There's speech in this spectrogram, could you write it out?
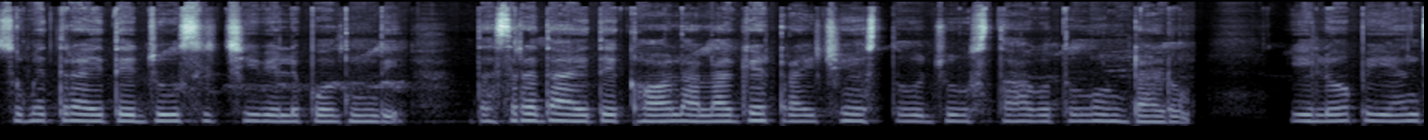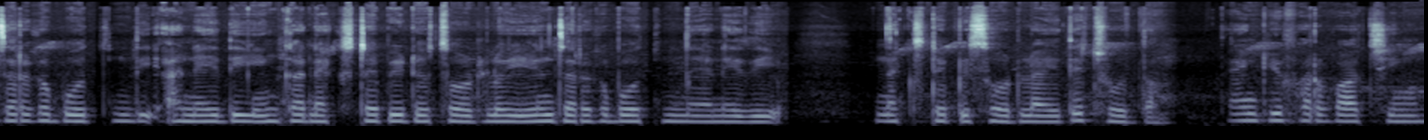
సుమిత్ర అయితే జ్యూస్ ఇచ్చి వెళ్ళిపోతుంది. దశరథ అయితే కాల్ అలాగే ట్రై చేస్తూ జ్యూస్ తాగుతూ ఉంటాడు. ఈలోపు ఏం జరగబోతుంది అనేది ఇంకా నెక్స్ట్ ఎపిసోడ్లో ఏం జరగబోతుంది అనేది నెక్స్ట్ ఎపిసోడ్లో అయితే చూద్దాం. Thank you for watching.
